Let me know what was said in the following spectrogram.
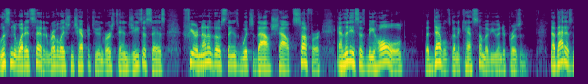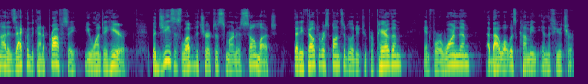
Listen to what it said in Revelation chapter 2 and verse 10. Jesus says, Fear none of those things which thou shalt suffer. And then he says, Behold, the devil's going to cast some of you into prison. Now, that is not exactly the kind of prophecy you want to hear. But Jesus loved the church of Smyrna so much that he felt a responsibility to prepare them and forewarn them about what was coming in the future.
